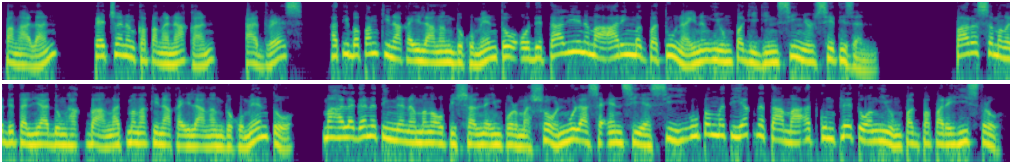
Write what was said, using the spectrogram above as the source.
pangalan, petsa ng kapanganakan, address, at iba pang kinakailangang dokumento o detalye na maaaring magpatunay ng iyong pagiging senior citizen. Para sa mga detalyadong hakbang at mga kinakailangang dokumento, mahalaga na tingnan ang mga opisyal na impormasyon mula sa NCSC upang matiyak na tama at kumpleto ang iyong pagpaparehistro.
